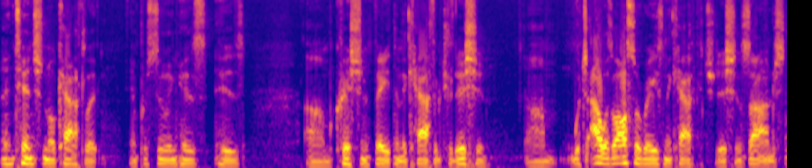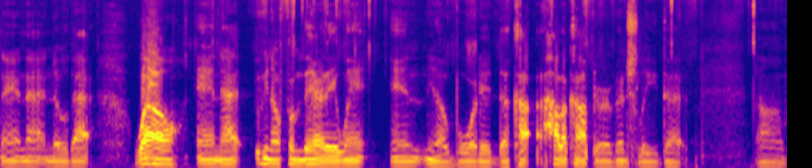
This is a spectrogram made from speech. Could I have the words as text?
intentional Catholic in pursuing his his um, Christian faith in the Catholic tradition, um, which I was also raised in the Catholic tradition, so I understand that and know that well. And that you know, from there they went and you know boarded the co- helicopter eventually that um,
